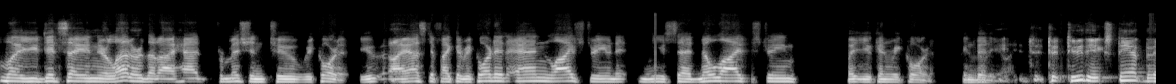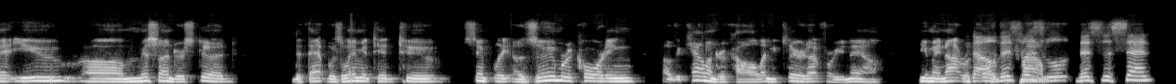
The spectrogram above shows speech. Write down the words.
Well, you did say in your letter that I had permission to record it. You, I asked if I could record it and live stream it, and you said no live stream, but you can record it in video. To, to, to the extent that you um, misunderstood that that was limited to simply a Zoom recording of the calendar call, let me clear it up for you now. You may not record. No, this was, this was sent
